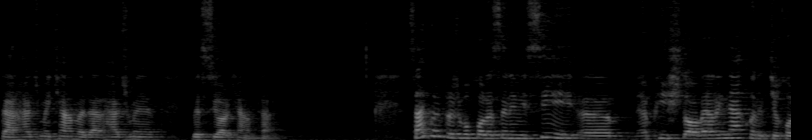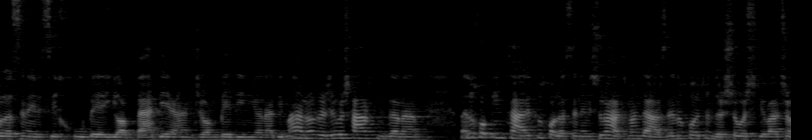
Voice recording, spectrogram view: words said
در حجم کم و در حجم بسیار کمتر. سعی کنید راجع به خلاصه نویسی پیش داوری نکنید که خلاصه نویسی خوبه یا بده انجام بدین یا ندیم من الان بهش حرف می‌زنم ولی خب این تعریف خلاصه نویسی رو حتما در ذهن خودتون داشته باشید که بچه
